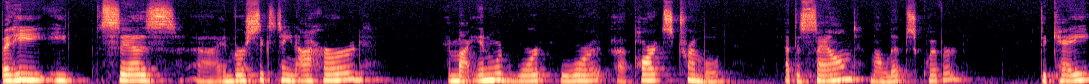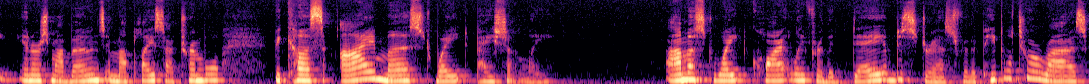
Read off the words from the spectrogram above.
But he, he says uh, in verse 16, I heard and my inward war, war, uh, parts trembled. At the sound, my lips quivered. Decay enters my bones. In my place, I tremble because I must wait patiently. I must wait quietly for the day of distress, for the people to arise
